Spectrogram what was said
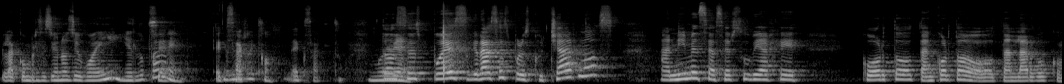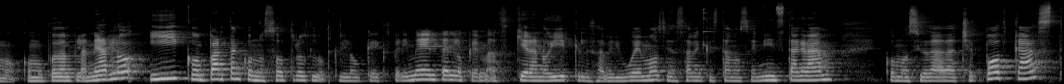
la conversación nos llevó ahí y es lo Sí, padre. lo exacto, rico. exacto. Muy Entonces, pues gracias por escucharnos. Anímense a hacer su viaje corto, tan corto o tan largo como, como puedan planearlo y compartan con nosotros lo, que- lo que experimenten, lo que más quieran oír, que les averigüemos. Ya saben que estamos en Instagram como Ciudad H Podcast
